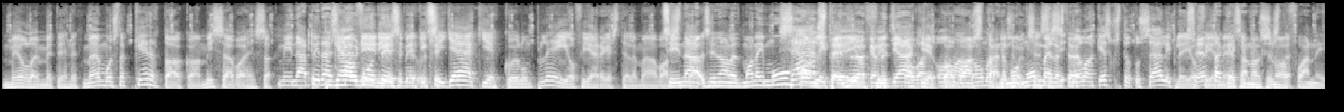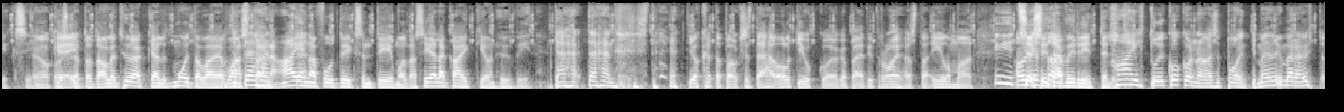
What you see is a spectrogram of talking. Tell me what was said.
me olemme tehneet, mä en muista kertaakaan missään vaiheessa Minä pidän futis... esimerkiksi jääkiekkoilun playoff-järjestelmää vastaan. Sinä, sinä olet moni muu konstein hyökännyt jääkiekkoa vastaan. Oma mun, mielestä... Me ollaan keskusteltu sääliplayoffien Sen takia sanon sinua faniksi, okay. koska tota, olet hyökkäillyt muita lajeja vastaan tähän, aina futiksen tiimolta. Siellä kaikki on hyvin. Tähän, tähän joka tapauksessa tähän olkiukkoon, joka päätit roihasta ilmaan. Itse sitä virittelit. Haihtui kokonaan se pointti. Mä en ymmärrä, yhtä,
